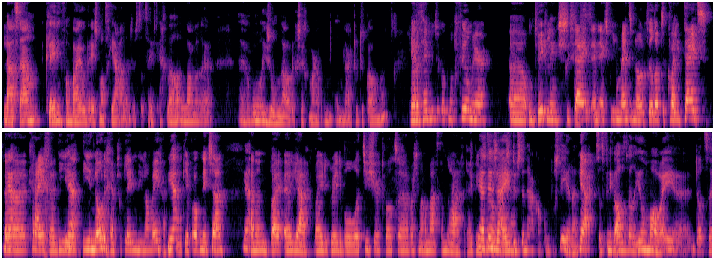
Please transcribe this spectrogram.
Laat staan kleding van biobased materialen. Dus dat heeft echt wel een langere eh, horizon nodig, zeg maar, om, om daartoe te komen. Ja, dat heeft natuurlijk ook nog veel meer eh, ontwikkelingstijd Precies. en experimenten nodig. Wil dat de kwaliteit eh, Ja. krijgen die je, die je nodig hebt voor kleding die lang meegaat. Ja. Natuurlijk. Je hebt er ook niks aan, Ja. aan een bi- eh, ja, biodegradable eh, t-shirt wat, eh, wat je maar een maand kan dragen. Daar heb je Ja, tenzij je dus daarna kan composteren. Ja, Dus dat vind ik altijd wel heel mooi. dat,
